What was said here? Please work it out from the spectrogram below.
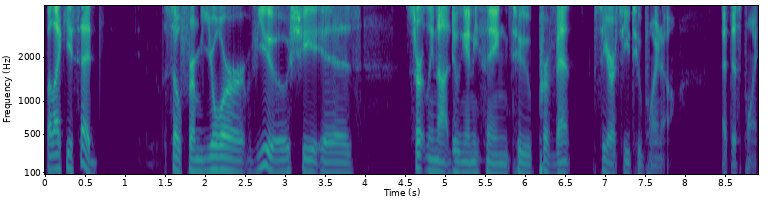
But like you said, so from your view, she is certainly not doing anything to prevent CRC 2.0 at this point.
